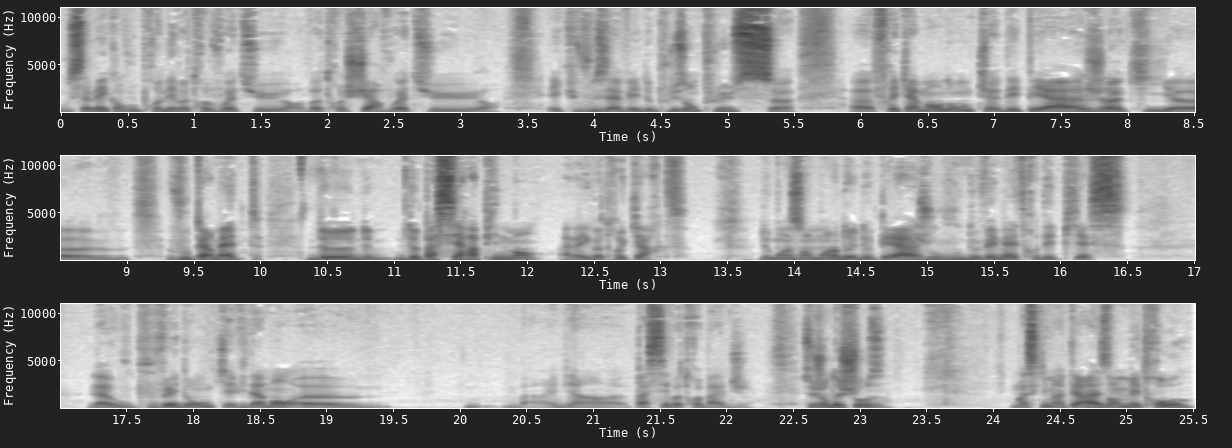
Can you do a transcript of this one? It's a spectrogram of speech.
Vous savez, quand vous prenez votre voiture, votre chère voiture, et que vous avez de plus en plus euh, fréquemment donc des péages qui euh, vous permettent de, passer rapidement avec votre carte, de moins en moins de, péages où vous devez mettre des pièces. Là où vous pouvez donc évidemment euh, bah, eh bien, passer votre badge. Ce genre de choses. Moi, ce qui m'intéresse dans le métro,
